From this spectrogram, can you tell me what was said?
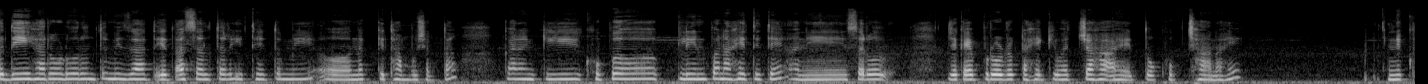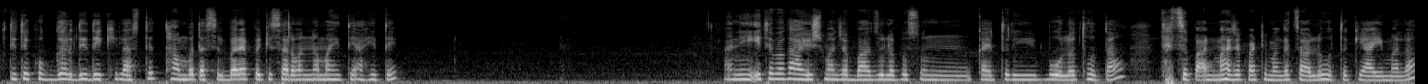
कधी ह्या रोडवरून तुम्ही जात येत असाल तर इथे तुम्ही नक्की थांबू शकता. कारण की खूप क्लीन पण आहे तिथे आणि सर्व जे काही प्रोडक्ट आहे किंवा चहा आहे तो खूप छान आहे. आणि तिथे खूप गर्दी देखील असते थांबत असेल. बऱ्यापैकी सर्वांना माहिती आहे ते. आणि इथे बघा आयुष माझ्या बाजूला बसून काहीतरी बोलत होता. त्याचं पान माझ्या पाठीमागं चालू होतं की आई मला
